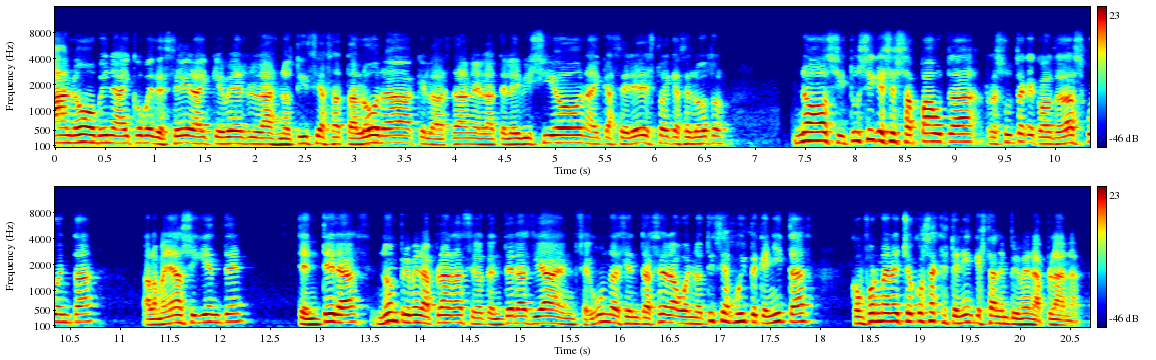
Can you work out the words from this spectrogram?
ah, no, viene, hay que obedecer, hay que ver las noticias a tal hora, que las dan en la televisión, hay que hacer esto, hay que hacer lo otro. No, si tú sigues esa pauta, resulta que cuando te das cuenta, a la mañana siguiente, te enteras, no en primera plana, sino te enteras ya en segunda y en tercera o en noticias muy pequeñitas, conforme han hecho cosas que tenían que estar en primera plana.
